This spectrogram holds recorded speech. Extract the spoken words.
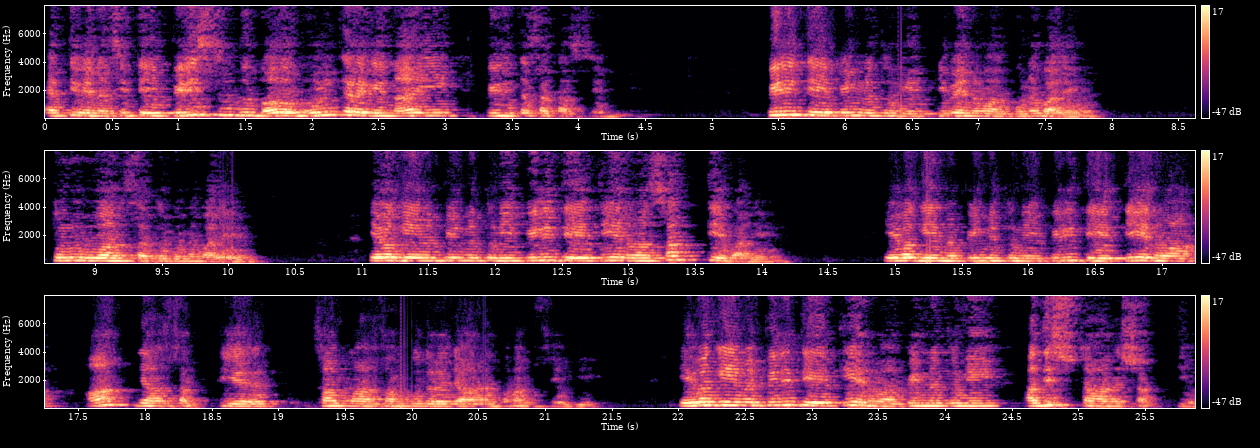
ඇති වෙන සිතේ පිරිස්සුදු බව මුල් කරගෙනයි පිරිත සකස්වෙන්නේ. පිරිතේ පින්නතුනේ තිබෙනවා ගුණ බලය. තුනුරුවන් සතු ගුණ බලය. ඒවගේම පින්නතුනී පිරිතේ තියෙනවා සත්‍යය බලය. ඒවගේම පින්නතුනේ පිරිතේ තියෙනවා ආඥා ශක්තිය සම්මා සම්බුදුරජාණන් වහන්සේගේ. ඒවගේම පිරිතේ තියෙනවා පින්නතුනේ අධිෂ්ඨාන ශක්තිය.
